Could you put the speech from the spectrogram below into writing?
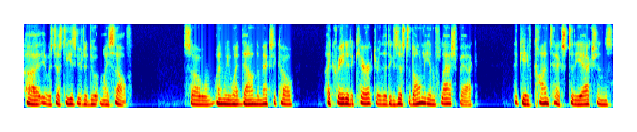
uh, it was just easier to do it myself. So when we went down to Mexico, I created a character that existed only in flashback that gave context to the actions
